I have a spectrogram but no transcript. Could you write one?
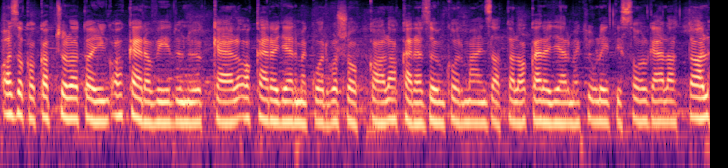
azok a kapcsolataink akár a védőnökkel, akár a gyermekorvosokkal, akár az önkormányzattal, akár a gyermekjóléti szolgálattal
